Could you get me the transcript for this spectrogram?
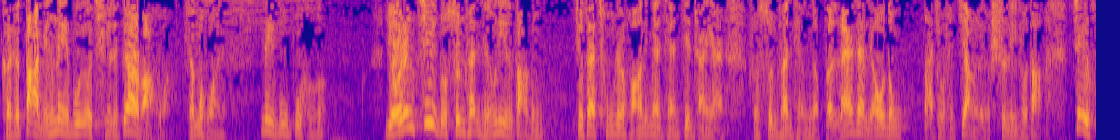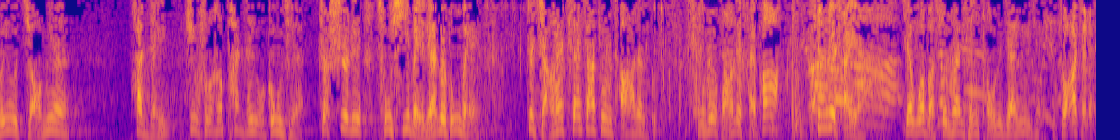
可是大明内部又起了第二把火，什么火呢？内部不和，有人嫉妒孙传庭立了大功，就在崇祯皇帝面前进谗言，说孙传庭啊，本来在辽东那就是将领，势力就大，这回又剿灭叛贼，据说和叛贼有勾结，这势力从西北连到东北，这将来天下就是他的了。崇祯皇帝害怕，听这谗言。结果把孙传庭投到监狱去了，就抓起来了。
